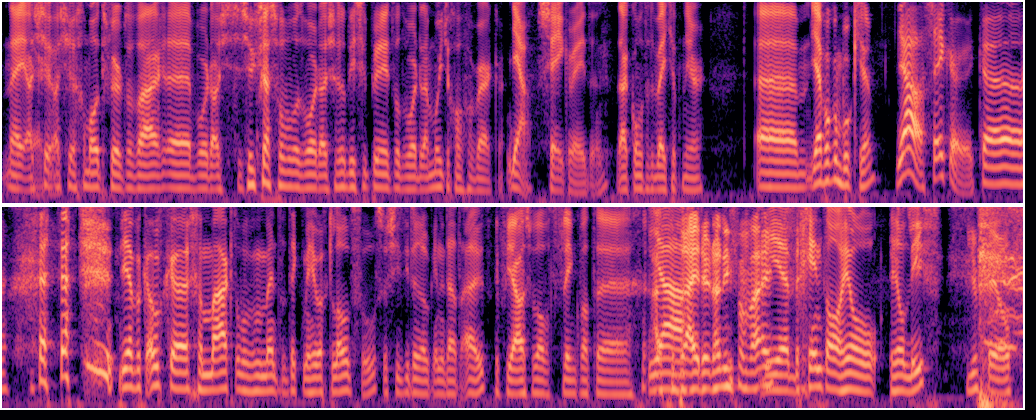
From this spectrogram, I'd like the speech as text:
Nee, als je, als je gemotiveerd wilt waar- eh, worden, als je succesvol wilt worden, als je gedisciplineerd wilt worden, dan moet je gewoon voor werken. Ja, zeker weten. Daar komt het een beetje op neer. Ehm, jij hebt ook een boekje. Ja, zeker. Ik, eh, die heb ik ook eh, gemaakt op het moment dat ik me heel erg kloot voel. Zo ziet hij er ook inderdaad uit. Die voor jou is wel wat flink wat eh uitgebreider dan die van mij. Die begint al heel, heel lief. You failed.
